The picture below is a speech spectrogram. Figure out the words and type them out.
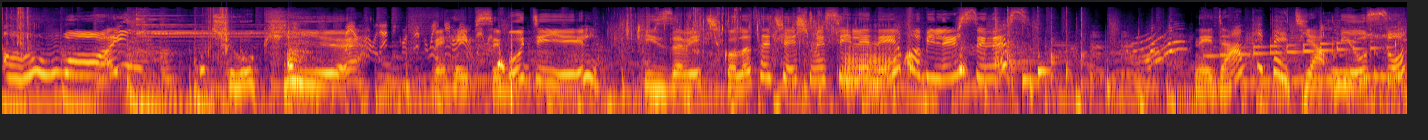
Ah vay. Çok iyi. Ve hepsi bu değil. Pizza ve çikolata çeşmesiyle ne yapabilirsiniz? Neden pipet yapmıyorsun?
